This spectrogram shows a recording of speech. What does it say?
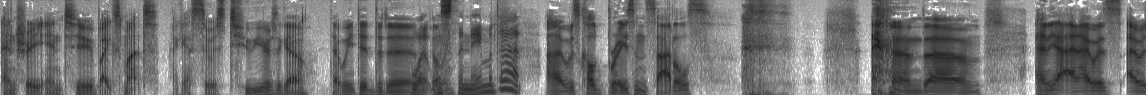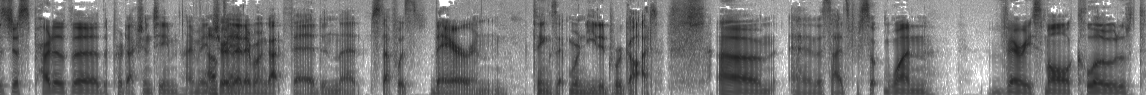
entry into Bike Smut. I guess it was two years ago that we did the. the what was the name of that? uh, it was called Brazen Saddles, and um, and yeah, and I was I was just part of the the production team. I made sure that everyone got fed and that stuff was there and things that were needed were got. Um, and aside for so, one very small clothed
